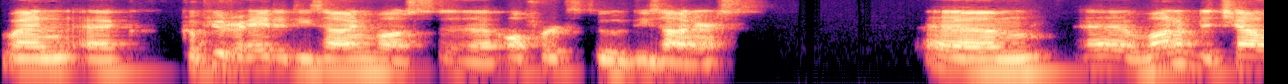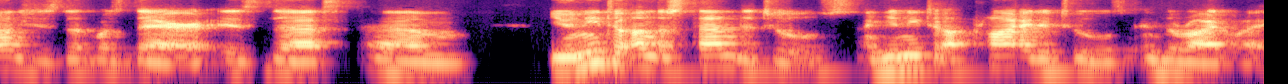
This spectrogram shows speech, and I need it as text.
when computer-aided design was offered to designers. Um, one of the challenges that was there is that um, you need to understand the tools and you need to apply the tools in the right way.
